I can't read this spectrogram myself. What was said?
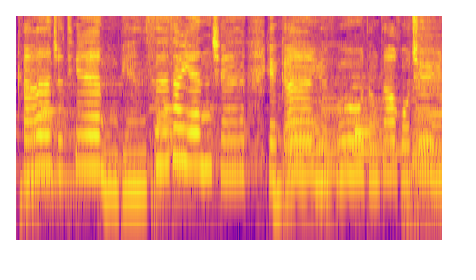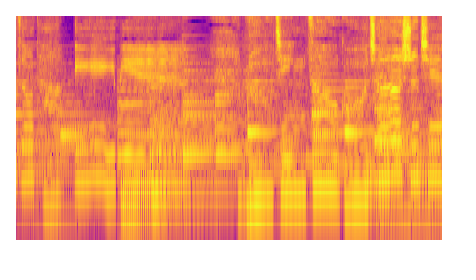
看着天边死在眼前，也甘愿赴汤蹈火去走它一遍。如今走过这世间，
